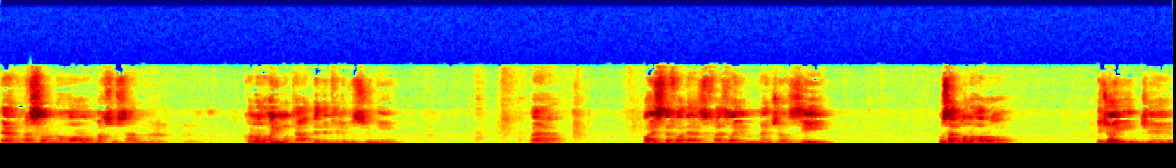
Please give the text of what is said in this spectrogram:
در رسانه ها مخصوصا کانال های متعدد تلویزیونی و با استفاده از فضای مجازی مسلمان ها رو به جای اینکه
